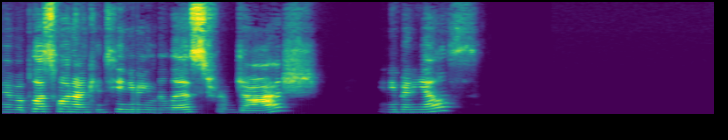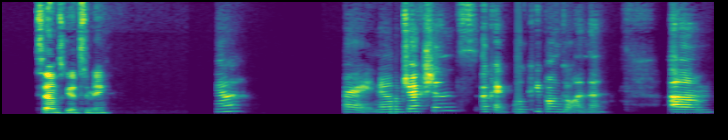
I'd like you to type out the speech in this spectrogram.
I have a plus one on continuing the list from Josh. Anybody else? Sounds good to me. Yeah. All right, no objections? Okay, we'll keep on going then. Um,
